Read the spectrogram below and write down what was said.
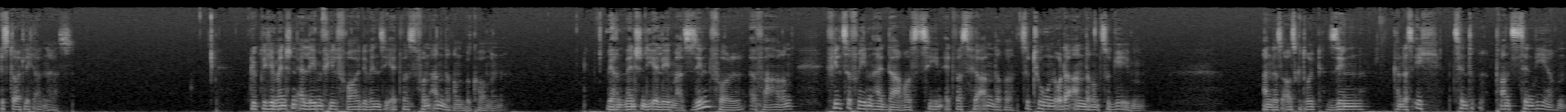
ist deutlich anders. Glückliche Menschen erleben viel Freude, wenn sie etwas von anderen bekommen. Während Menschen, die ihr Leben als sinnvoll erfahren, viel Zufriedenheit daraus ziehen, etwas für andere zu tun oder anderen zu geben. Anders ausgedrückt, Sinn kann das Ich transzendieren,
